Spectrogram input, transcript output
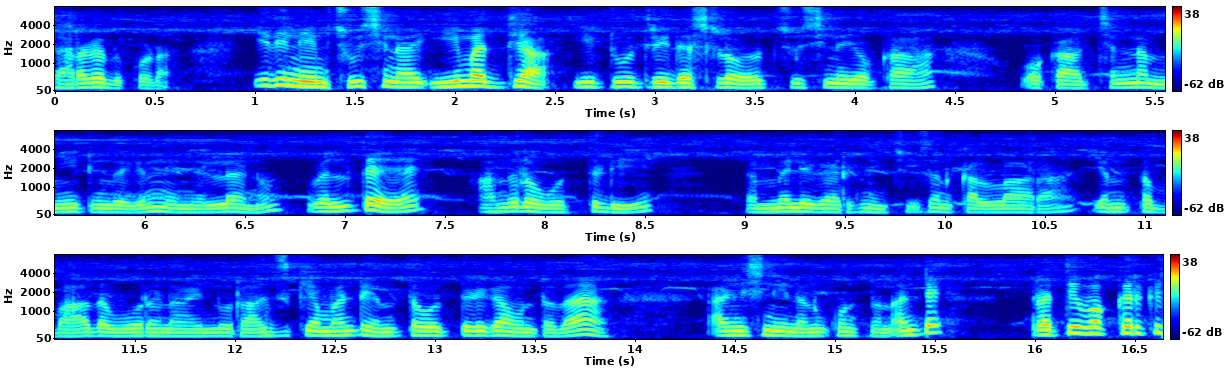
జరగదు కూడా. ఇది నేను చూసిన ఈ మధ్య ఈ టూ త్రీ డేస్లో చూసిన యొక్క ఒక చిన్న మీటింగ్ దగ్గర నేను వెళ్ళాను. వెళ్తే అందులో ఒత్తిడి ఎమ్మెల్యే గారికి నేను చూశాను కల్లారా ఎంత బాధ ఊరన ఆయన రాజకీయం అంటే ఎంత ఒత్తిడిగా ఉంటుందా అనేసి నేను అనుకుంటున్నాను. అంటే ప్రతి ఒక్కరికి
